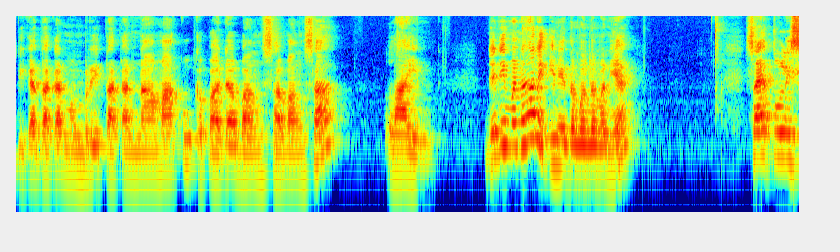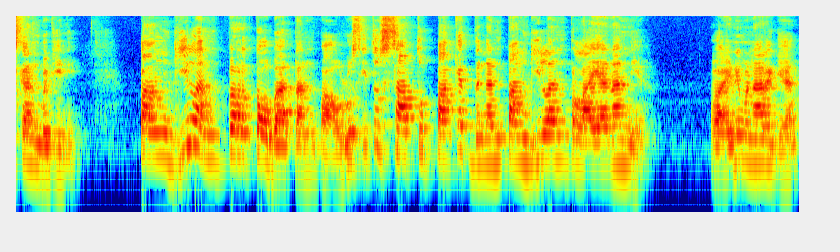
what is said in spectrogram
dikatakan memberitakan namaku kepada bangsa-bangsa lain." Jadi menarik ini teman-teman ya. Saya tuliskan begini panggilan pertobatan Paulus itu satu paket dengan panggilan pelayanannya. Wah, ini menarik ya.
